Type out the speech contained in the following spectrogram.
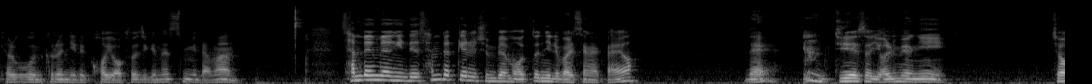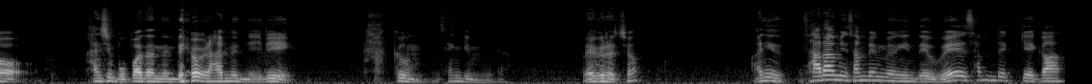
결국은 그런 일이 거의 없어지긴 했습니다만 300명인데 300개를 준비하면 어떤 일이 발생할까요? 네. 뒤에서 10명이 저 간식 못 받았는데요 하는 일이 가끔 생깁니다. 왜 그렇죠? 아니 사람이 300명인데 왜 300개가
